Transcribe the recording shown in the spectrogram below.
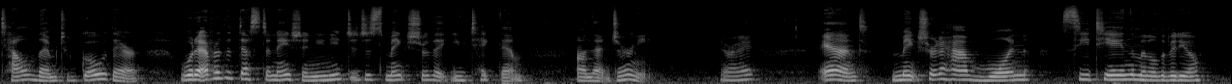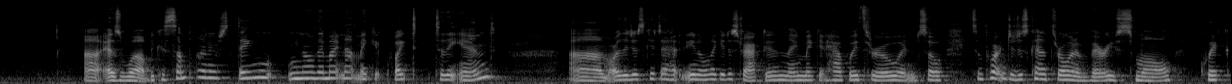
Tell them to go there. Whatever the destination, you need to just make sure that you take them on that journey. All right? And make sure to have one CTA in the middle of the video uh, as well because some planners they you know they might not make it quite to the end um, or they just get to you know they get distracted and they make it halfway through and so it's important to just kind of throw in a very small quick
